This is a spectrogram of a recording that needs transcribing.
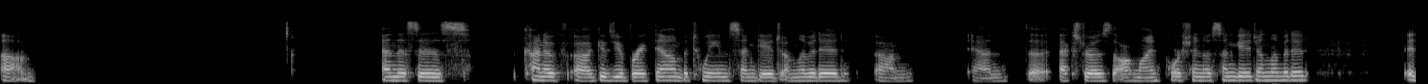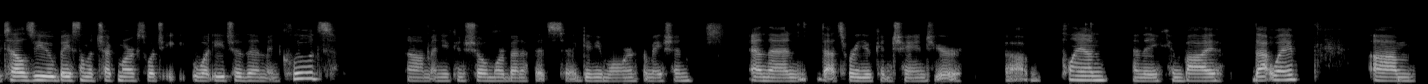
Um, and this is kind of uh, gives you a breakdown between Cengage Unlimited um, and the extras, the online portion of Cengage Unlimited. It tells you based on the check marks what, what each of them includes, um, and you can show more benefits to give you more information. And then that's where you can change your um, plan, and then you can buy that way. Um,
